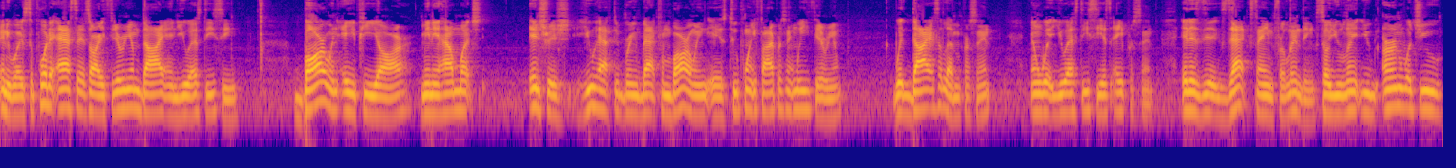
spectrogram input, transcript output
Anyway, supported assets are Ethereum, DAI, and USDC. Borrowing APR, meaning how much interest you have to bring back from borrowing, is 2.5% with Ethereum. With DAI, it's 11%, and with USDC, it's 8%. It is the exact same for lending. So you lend, you earn what you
